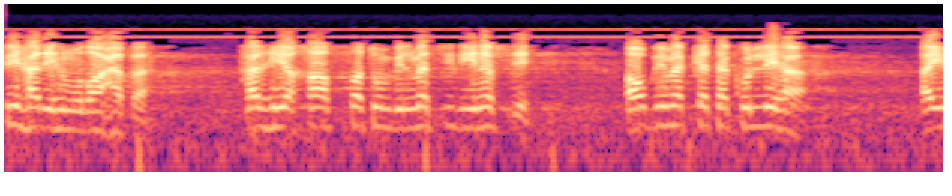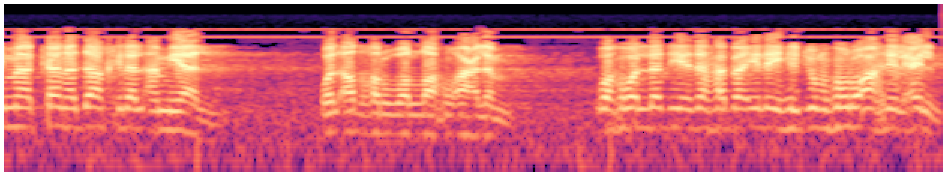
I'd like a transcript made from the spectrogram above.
في هذه المضاعفة هل هي خاصة بالمسجد نفسه أو بمكة كلها أي ما كان داخل الأميال. والأظهر والله أعلم وهو الذي ذهب إليه جمهور أهل العلم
